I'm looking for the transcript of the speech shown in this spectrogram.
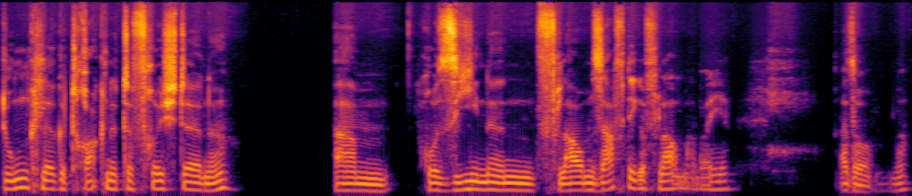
dunkle, getrocknete Früchte, ne? Ähm, Rosinen, Pflaumen, saftige Pflaumen, aber hier. Also, ne?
